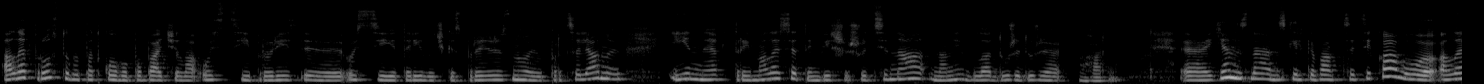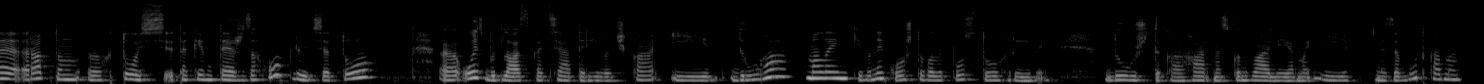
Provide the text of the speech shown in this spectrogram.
але просто випадково побачила ось ці, проріз... е, ось ці тарілочки з прорізною порцеляною і не втрималася, тим більше, що ціна на них була дуже-дуже гарна. Е, Я не знаю, наскільки вам це цікаво, але раптом е, хтось таким теж захоплюється, то е, ось, будь ласка, ця тарілочка і друга маленькі, вони коштували по 100 гривень. Дуже така гарна з конваліями і незабудками.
